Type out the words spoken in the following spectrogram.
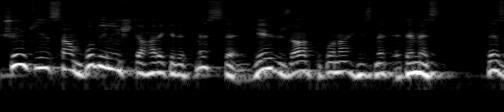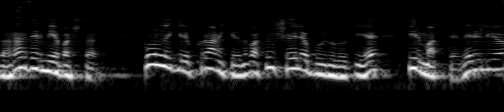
Çünkü insan bu bilinçle hareket etmezse yeryüzü artık ona hizmet edemez ve zarar vermeye başlar. Bununla ilgili Kur'an-ı Kerim'de bakın şöyle buyrulur diye bir madde veriliyor.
